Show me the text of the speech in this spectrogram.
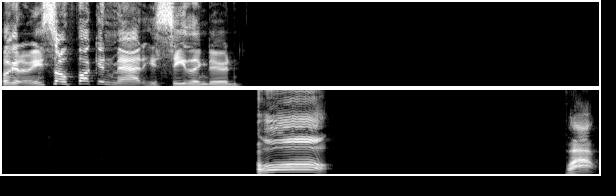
Look at him. He's so fucking mad. He's seething, dude. Oh. Wow.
